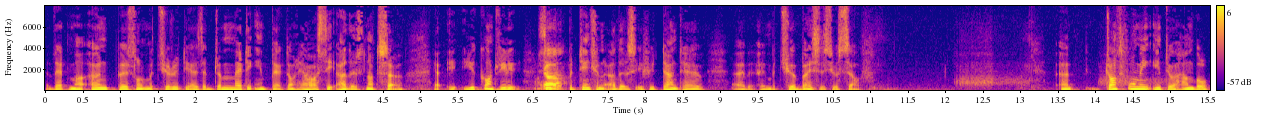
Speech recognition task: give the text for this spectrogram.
that my own personal maturity has a dramatic impact on how I see others. Not so. You can't really see yeah. potential in others if you don't have a, a mature basis yourself. Uh, transforming into a humble,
